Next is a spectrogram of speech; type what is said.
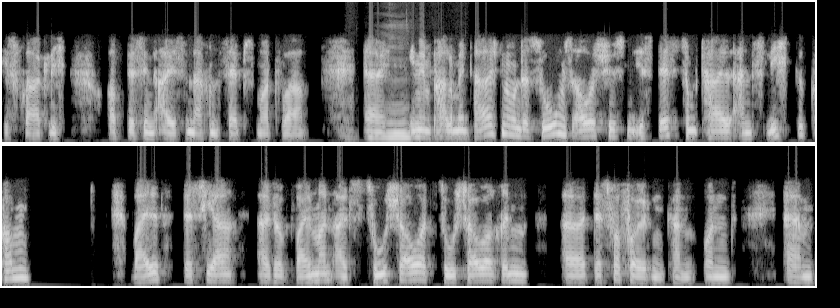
ist fraglich, ob das in Eisenach ein Selbstmord war. Äh, mhm. In den parlamentarischen Untersuchungsausschüssen ist das zum Teil ans Licht gekommen, weil das ja, also weil man als Zuschauer, Zuschauerin äh, das verfolgen kann. Und ähm,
